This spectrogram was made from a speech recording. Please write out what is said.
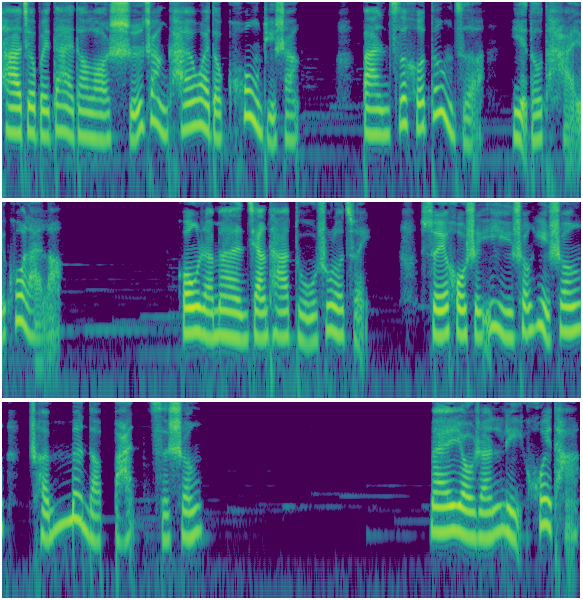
他就被带到了十丈开外的空地上，板子和凳子也都抬过来了。工人们将他堵住了嘴。随后是一声一声沉闷的板子声，没有人理会他。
